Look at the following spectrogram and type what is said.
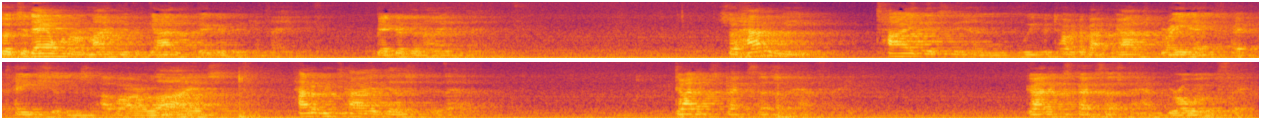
So today I want to remind you that God is bigger than you think, bigger than I think. So how do we tie this in, we've been talking about God's great expectations of our lives. How do we tie this to that? God expects us to have faith. God expects us to have growing faith,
